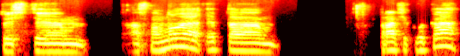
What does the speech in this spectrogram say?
То есть э, основное – это трафик ВК,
